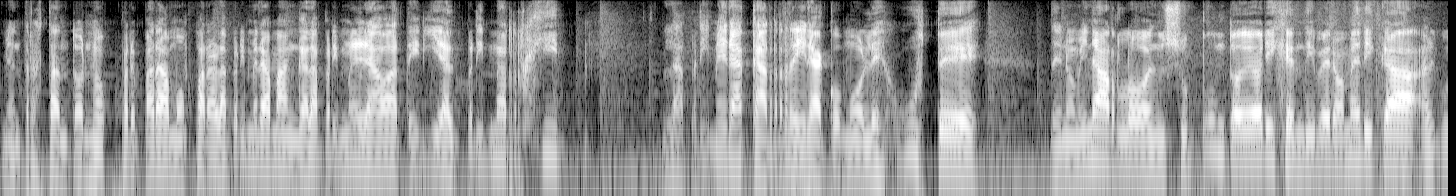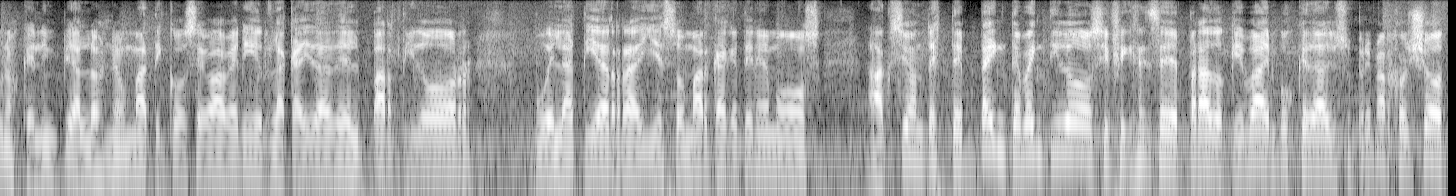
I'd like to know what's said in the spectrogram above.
Mientras tanto nos preparamos para la primera manga, la primera batería, el primer hit, la primera carrera, como les guste denominarlo en su punto de origen de Iberoamérica. Algunos que limpian los neumáticos, se va a venir la caída del partidor, vuela tierra y eso marca que tenemos acción de este 2022 y fíjense Prado que va en búsqueda de su primer hot shot,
